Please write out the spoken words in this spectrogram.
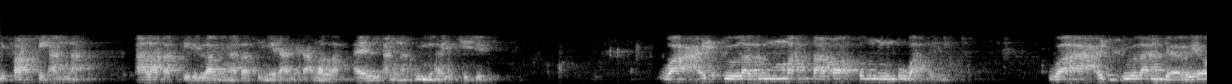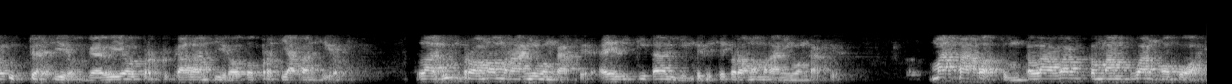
bifat si anna. Ala takdirillah mengatasi mira-mira Allah. Ayli annahum lagi sih wa iddu lahum mastata'tum min quwwatin wa iddu lan gawe udah sira gawe perbekalan sira atau persiapan sira lagu krono merangi wong kafir. Ayo kita lihat tegese krono merangi wong kafir. Mastata'tum kelawan kemampuan apa wae?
